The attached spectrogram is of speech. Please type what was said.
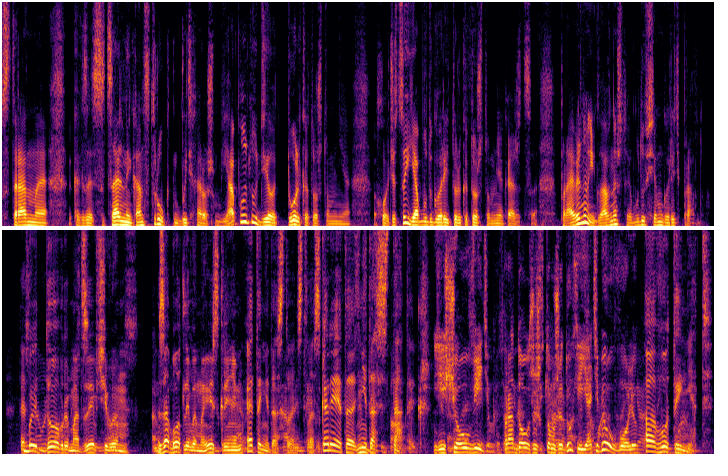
странный, как сказать, социальный конструкт быть хорошим. Я буду делать только то, что мне хочется, я буду говорить только то, что мне кажется правильным, и главное, что я буду всем говорить правду. Быть добрым, отзывчивым, Заботливым и искренним — это не достоинство. Скорее, это недостаток. Еще увидим. Продолжишь в том же духе, я тебя уволю. А вот и нет.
